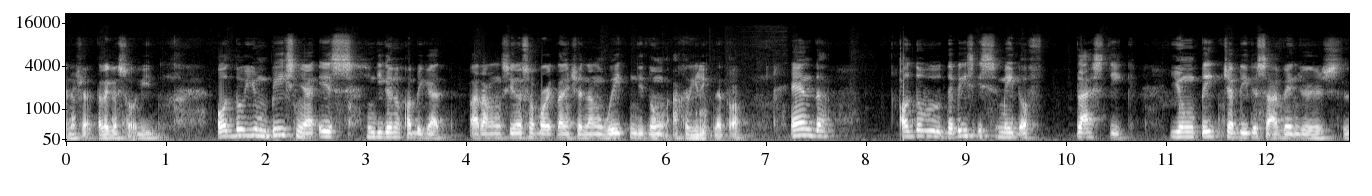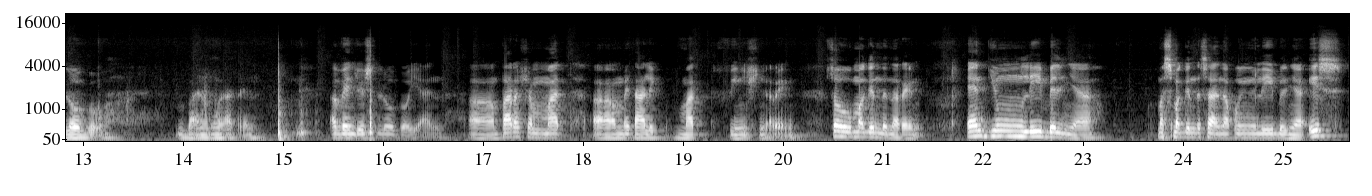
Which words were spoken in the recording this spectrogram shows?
Ano siya, talaga solid. Although yung base niya is hindi ganun kabigat. Parang sinusuportahan siya ng weight nitong acrylic na to. And, although the base is made of plastic, yung paint job dito sa Avengers logo. Baano mo natin? Avengers logo yan. Uh, para siya matte, uh, metallic matte finish na rin. So, maganda na rin. And yung label niya, mas maganda sana kung yung label niya is,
